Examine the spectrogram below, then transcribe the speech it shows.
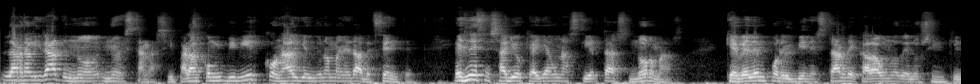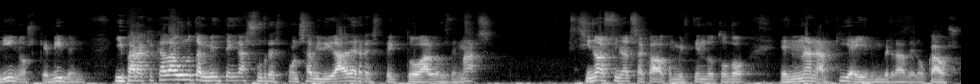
la realidad no, no es tan así. Para convivir con alguien de una manera decente es necesario que haya unas ciertas normas que velen por el bienestar de cada uno de los inquilinos que viven y para que cada uno también tenga sus responsabilidades respecto a los demás. Si no, al final se acaba convirtiendo todo en una anarquía y en un verdadero caos.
